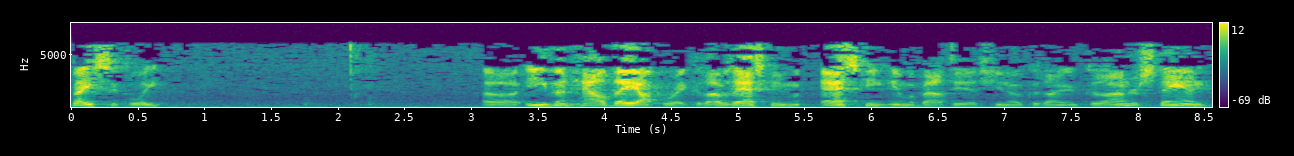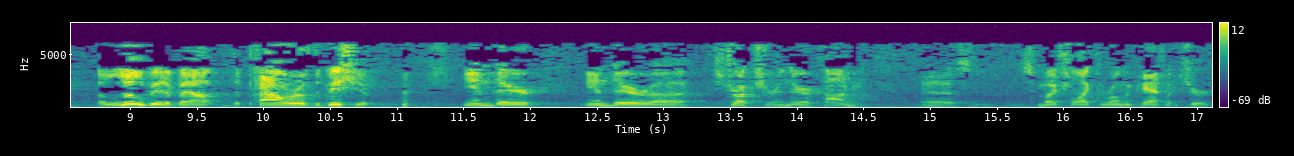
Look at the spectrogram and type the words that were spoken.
basically uh, even how they operate. Because I was asking asking him about this, you know, because I because I understand a little bit about the power of the bishop in their in their uh, structure in their economy. Uh, it's much like the Roman Catholic Church.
